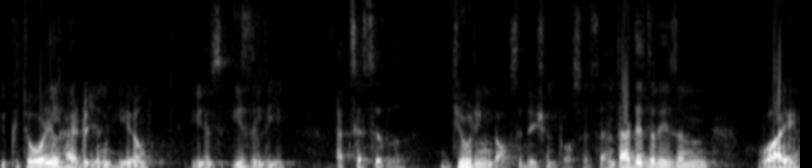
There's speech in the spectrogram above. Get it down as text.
equatorial hydrogen here is easily accessible during the oxidation process and that is the reason why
